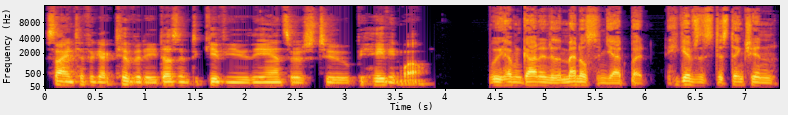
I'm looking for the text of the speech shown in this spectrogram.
scientific activity doesn't give you the answers to behaving well. We haven't gotten into the Mendelssohn yet, but he gives this distinction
